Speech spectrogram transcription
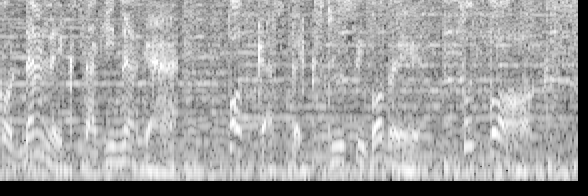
con Alex Aguinaga, podcast exclusivo de Footbox.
